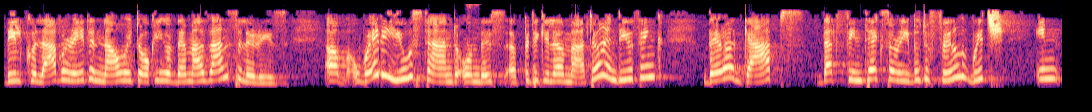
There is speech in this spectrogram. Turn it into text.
they'll collaborate, and now we're talking of them as ancillaries. Um, where do you stand on this uh, particular matter, and do you think there are gaps that fintechs are able to fill, which in,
